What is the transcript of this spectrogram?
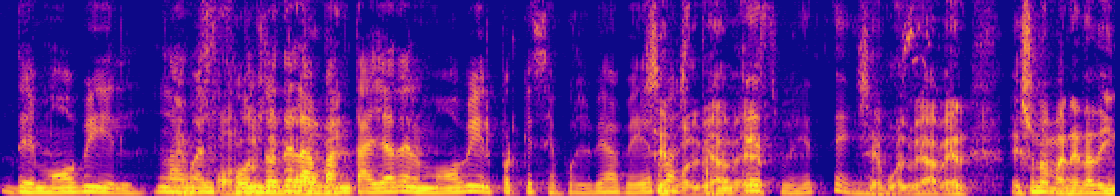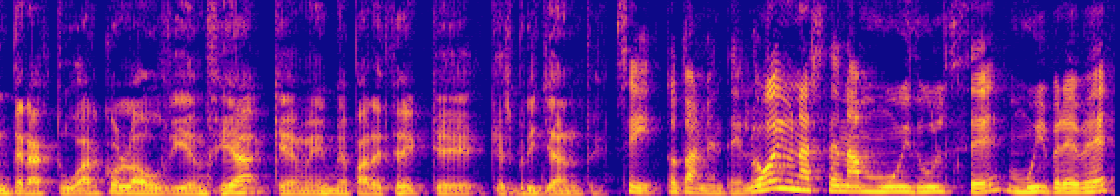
de móvil, la- el fondo de, de la pantalla del móvil, porque se vuelve a ver se vuelve a ver. bastantes veces. Se vuelve a ver. Es una manera de interactuar con la audiencia que a mí me parece que, que es brillante. Sí, totalmente. Luego hay una escena muy dulce, muy breve,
